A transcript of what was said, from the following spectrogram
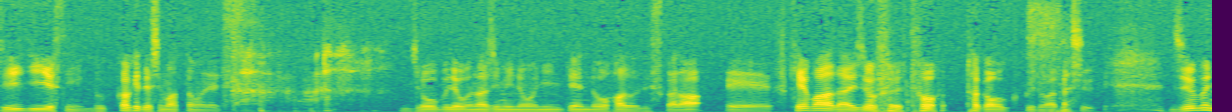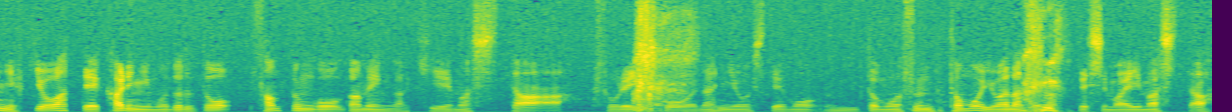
3DS にぶっかけてしまったのです。丈夫でおなじみの任天堂ハードですから、えー吹けば大丈夫と高をくくる私。十分に吹き終わって狩りに戻ると3分後画面が消えました。それ以降何をしてもうんともすんとも言わなくなってしまいました。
